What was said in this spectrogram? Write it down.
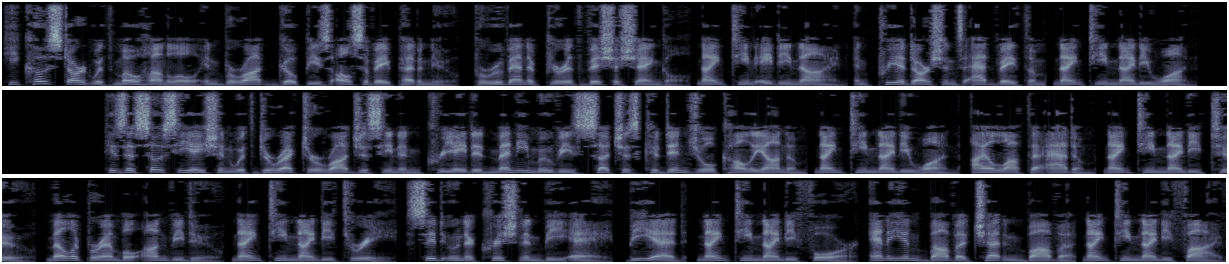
He co-starred with Mohanlal in Bharat Gopis Ulsavapetanu, Peruvanapurath Visheshangal and Priyadarshan's Advaitham 1991. His association with director Rajasenan created many movies such as Kadinjul Kalyanam (1991), Iyalatha Adam (1992), Meleparambil Aanveedu (1993), Sid Unnikrishnan B.A., B.Ed. 1994, Anayan Bhava Chetan Bhava (1995),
